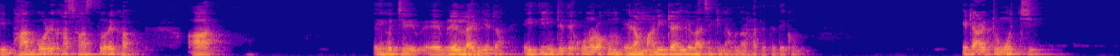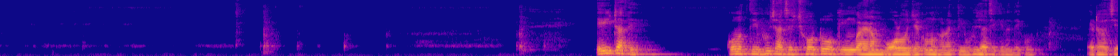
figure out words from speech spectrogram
এই ভাগ্যরেখা, স্বাস্থ্যরেখা আর এই হচ্ছে ব্রেন লাইন যেটা, এই তিনটেতে কোনো রকম এরম মানি ট্রায়াঙ্গেল আছে কিনা আপনার হাতেতে দেখুন। এটা আরেকটু মুচ্ছি এইটাতে কোনো ত্রিভুজ আছে, ছোট কিংবা এরম বড় যে কোনো ধরনের ত্রিভুজ আছে কিনা দেখুন। এটা হচ্ছে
